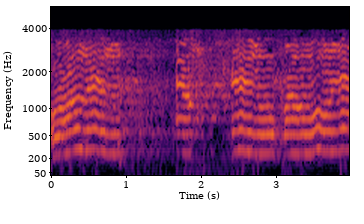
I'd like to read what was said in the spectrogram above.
ومن أحسن قولا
